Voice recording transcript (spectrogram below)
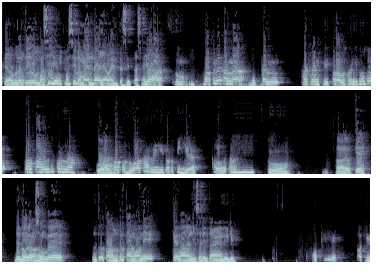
ya berarti lu masih masih lumayan banyak lah intensitasnya. Iya, maksudnya karena bukan frekuensi terlalu sering gitu, maksudnya per tahun itu pernah Oh. satu atau dua kali gitu atau tiga kalau nggak salah. Hmm. Oh. Ah, oke. Jadi Oh, langsung ke untuk tahun pertama nih kayak mana nih ceritanya Didik? Oke, oke.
